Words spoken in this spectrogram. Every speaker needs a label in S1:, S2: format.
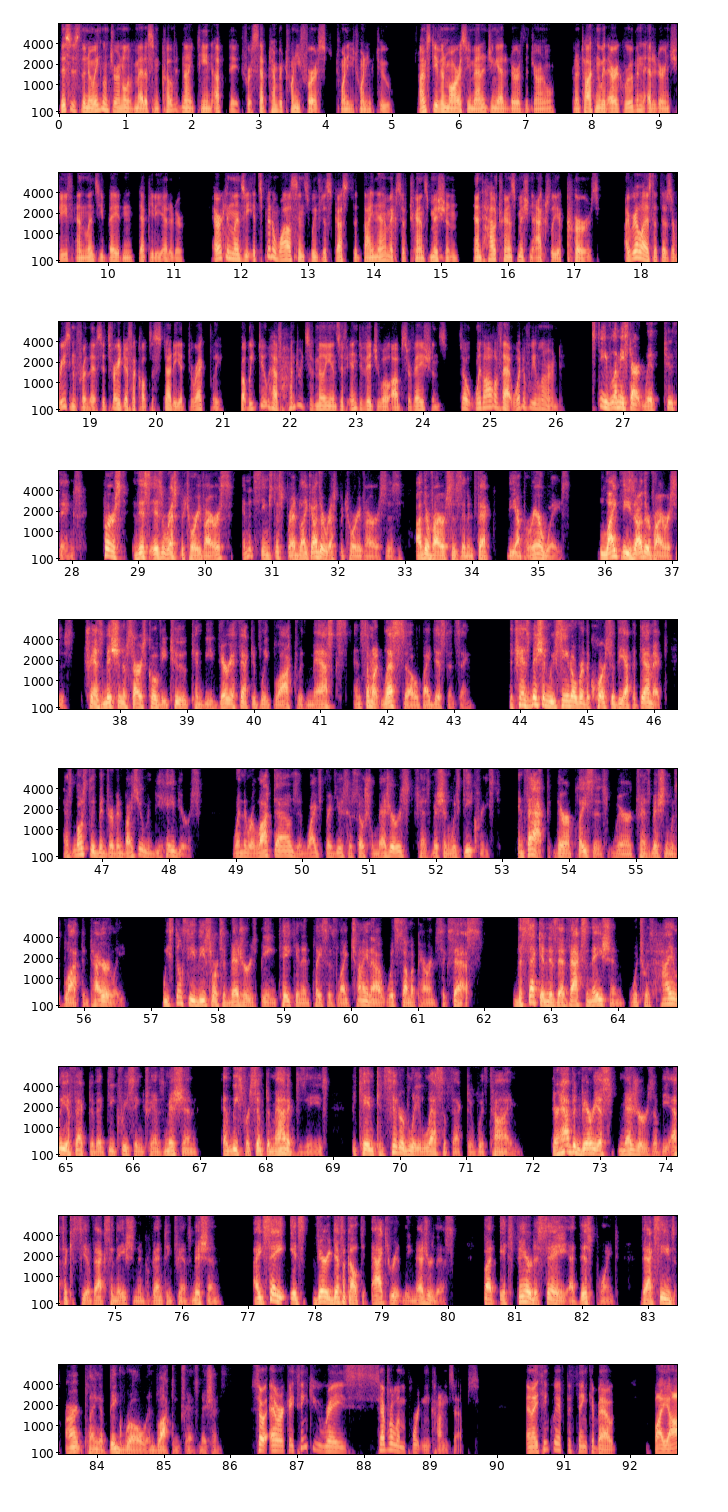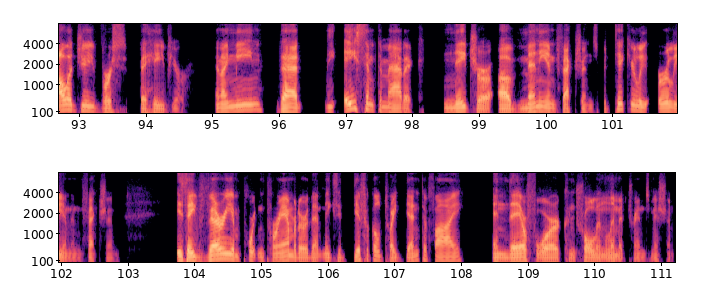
S1: This is the New England Journal of Medicine COVID 19 update for September 21st, 2022. I'm Stephen Morrissey, managing editor of the journal, and I'm talking with Eric Rubin, editor in chief, and Lindsay Baden, deputy editor. Eric and Lindsay, it's been a while since we've discussed the dynamics of transmission and how transmission actually occurs. I realize that there's a reason for this. It's very difficult to study it directly, but we do have hundreds of millions of individual observations. So, with all of that, what have we learned?
S2: Steve, let me start with two things. First, this is a respiratory virus, and it seems to spread like other respiratory viruses, other viruses that infect the upper airways. Like these other viruses, transmission of SARS CoV 2 can be very effectively blocked with masks and somewhat less so by distancing. The transmission we've seen over the course of the epidemic has mostly been driven by human behaviors. When there were lockdowns and widespread use of social measures, transmission was decreased. In fact, there are places where transmission was blocked entirely, we still see these sorts of measures being taken in places like China with some apparent success. The second is that vaccination, which was highly effective at decreasing transmission, at least for symptomatic disease, became considerably less effective with time. There have been various measures of the efficacy of vaccination in preventing transmission. I'd say it's very difficult to accurately measure this, but it's fair to say at this point, vaccines aren't playing a big role in blocking transmission.
S3: So, Eric, I think you raise several important concepts. And I think we have to think about biology versus behavior. And I mean that the asymptomatic nature of many infections, particularly early in infection, is a very important parameter that makes it difficult to identify and therefore control and limit transmission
